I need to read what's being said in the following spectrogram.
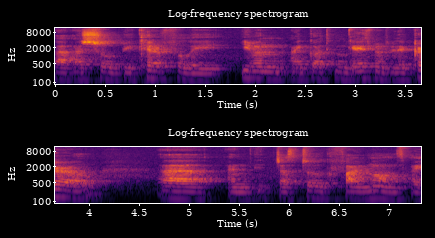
uh, I should be carefully even I got engagement with a girl uh, and it just took five months I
